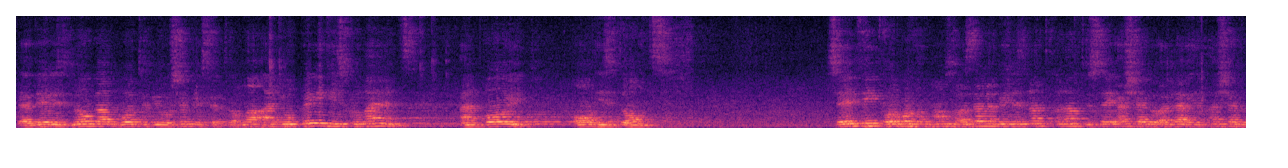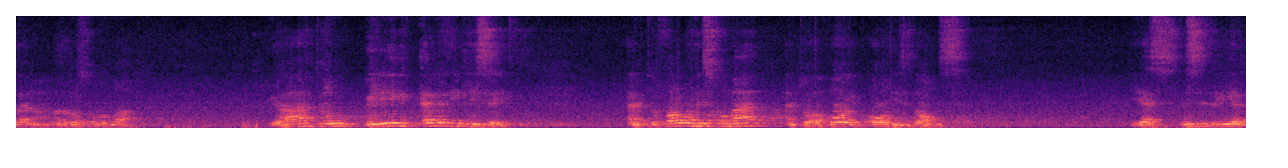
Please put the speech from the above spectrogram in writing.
That there is no God worth to be worshipped except Allah and you obey His commands and avoid all His don'ts. Same thing for Prophet Muhammad it is not enough to say Ashhadu an la ilaha Ashhadu Muhammad Rasulullah. You have to believe everything he said. and to follow his command and to avoid all his don'ts. Yes, this is real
